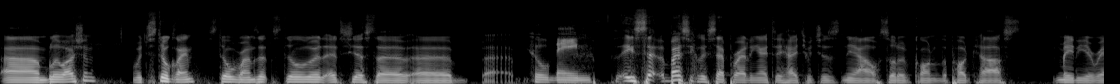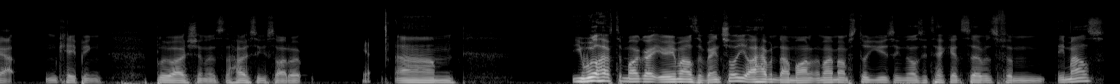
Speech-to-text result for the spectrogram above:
um, Blue Ocean, which still Glenn still runs it, still good. It's just a, a, a Cool name. he's se- basically separating ATH, which has now sort of gone to the podcast media route and keeping Blue Ocean as the hosting side of it. Yep. Um, you will have to migrate your emails eventually. I haven't done mine at the moment. I'm still using the Aussie Tech Head servers for m- emails.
